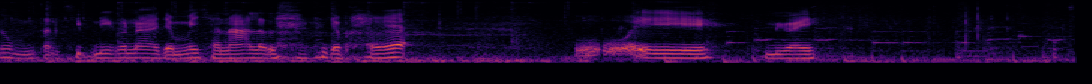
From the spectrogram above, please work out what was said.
ครับผมตัดคลิปนี้ก็น่าจะไม่ชนะแล้วแหละน่าจะแพ้ โอ้ย เหนื่อย โอเค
